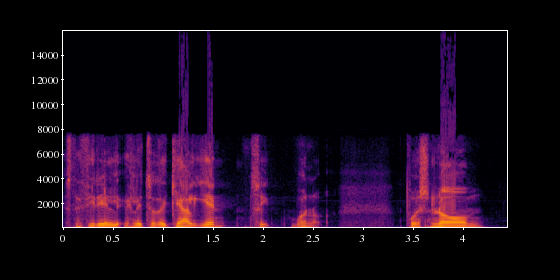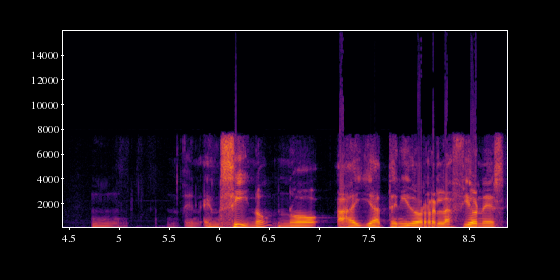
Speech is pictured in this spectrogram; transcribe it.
Es decir, el, hecho de que alguien, sí, bueno, pues no en, sí, ¿no? No haya tenido relaciones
